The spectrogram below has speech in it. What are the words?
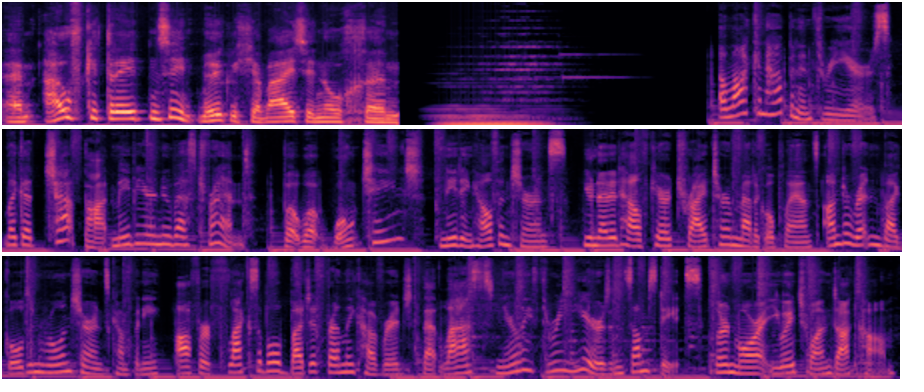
ähm, aufgetreten sind, möglicherweise noch ähm, A lot can happen in three years, like a chatbot may be your new best friend. But what won't change? Needing health insurance. United Healthcare Tri Term Medical Plans, underwritten by Golden Rule Insurance Company, offer flexible, budget friendly coverage that lasts nearly three years in some states. Learn more at uh1.com.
